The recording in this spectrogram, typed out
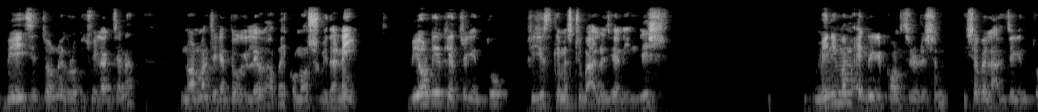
BH এর জন্য এগুলো কিছুই লাগছে না। নর্মাল যেখান থেকে গেলেও হবে, কোনো অসুবিধা নেই। বিওটির ক্ষেত্রে কিন্তু physics chemistry biology and English minimum aggregate consideration হিসাবে লাগছে কিন্তু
